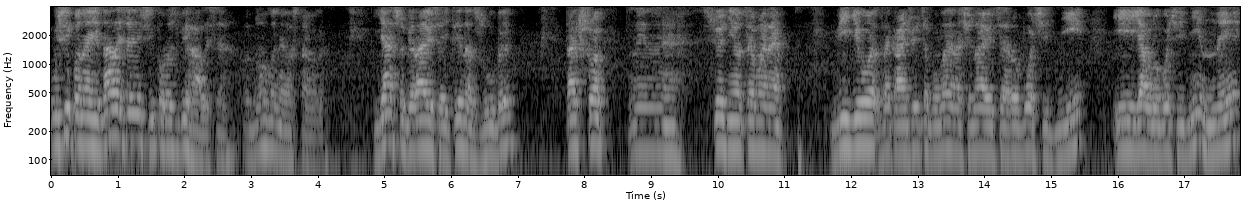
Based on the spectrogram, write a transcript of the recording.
Усі понаїдалися і всі порозбігалися. Одного мене оставили. Я собираюся йти на зуби. Так що е, сьогодні оце в мене відео закінчується, бо в мене починаються робочі дні. І я в робочі дні не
